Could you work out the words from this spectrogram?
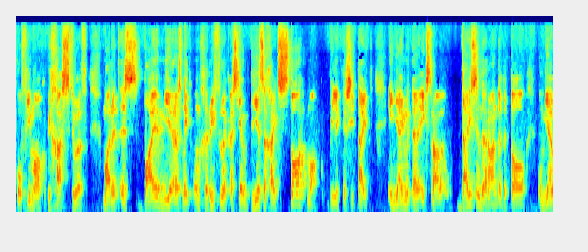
koffie maak op die gasstoof, maar dit is baie meer as net ongerieflik as jou besigheid staat maak op elektrisiteit en jy moet nou ekstra duisende rande betaal om jou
